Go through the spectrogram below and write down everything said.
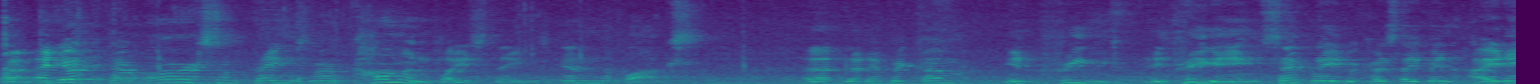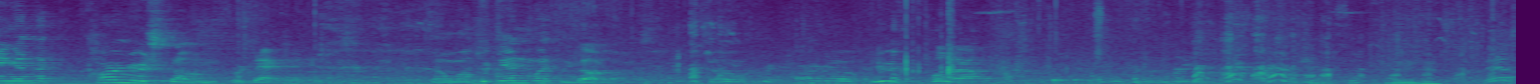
Uh, and yet, there are some things, are commonplace things in the box uh, that have become intriguing, intriguing simply because they've been hiding in the cornerstone for decades. So we'll begin with those. So, Ricardo, if you pull out. This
